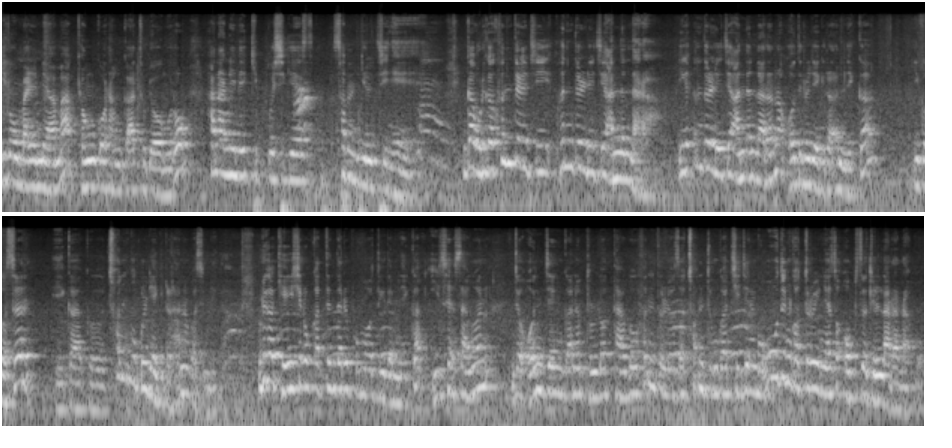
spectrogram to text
이로 말미암아 경건함과 두려움으로 하나님이 기쁘시기에 섬길지니. 그러니까 우리가 흔들지 흔들리지 않는 나라 이게 흔들리지 않는 나라는 어디를 얘기를 합니까? 이것은 그러니까 그 천국을 얘기를 하는 것입니다. 우리가 계시록 같은 데를 보면 어떻게 됩니까? 이 세상은 이제 언젠가는 불로 타고 흔들려서 천둥과 지진 모든 것들로 인해서 없어질 나라라고.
